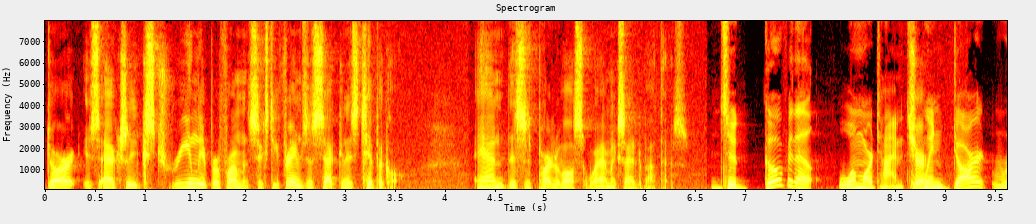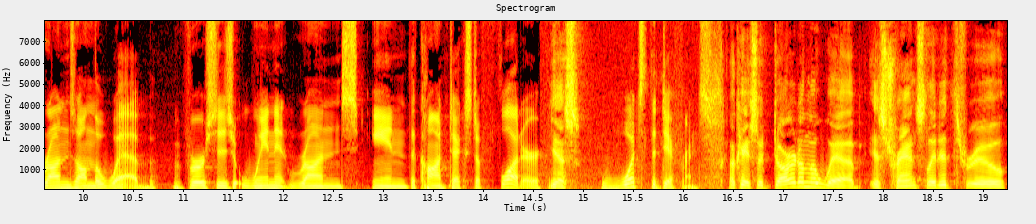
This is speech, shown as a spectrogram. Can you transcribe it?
Dart is actually extremely performant. 60 frames a second is typical. And this is part of also why I'm excited about this. So go over that one more time. Sure. When Dart runs on the web versus when it runs in the context of Flutter, Yes. what's the difference? Okay, so Dart on the web is translated through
